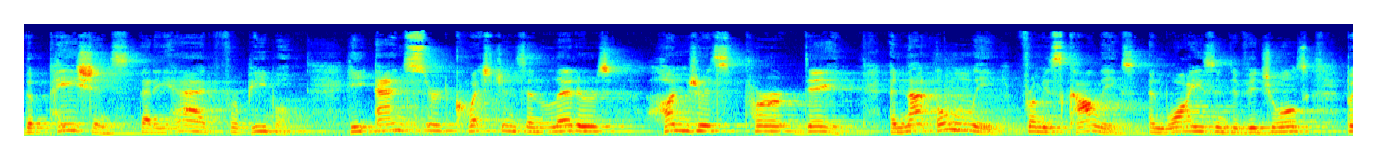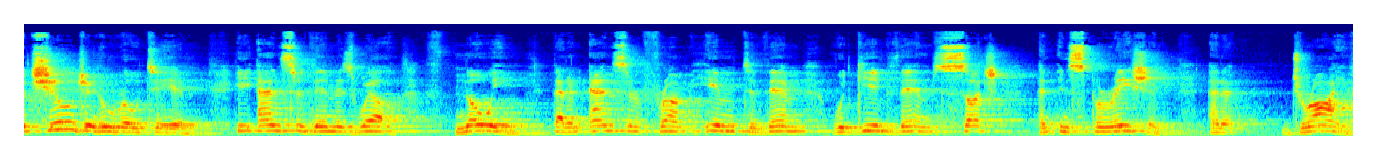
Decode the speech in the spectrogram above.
the patience that he had for people. He answered questions and letters hundreds per day. And not only from his colleagues and wise individuals, but children who wrote to him. He answered them as well, knowing that an answer from him to them would give them such an inspiration and a drive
